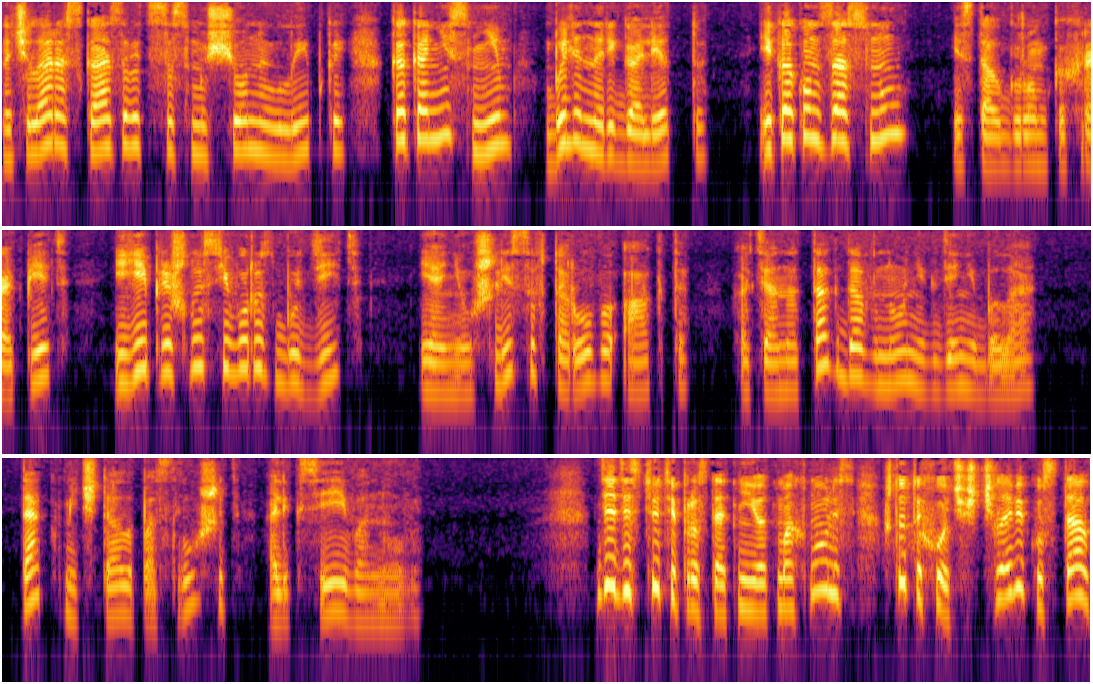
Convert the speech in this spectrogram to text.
начала рассказывать со смущенной улыбкой, как они с ним были на Регалетто, и как он заснул и стал громко храпеть, и ей пришлось его разбудить, и они ушли со второго акта, хотя она так давно нигде не была, так мечтала послушать Алексея Иванова. Дядя с тетей просто от нее отмахнулись. Что ты хочешь, человек устал,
